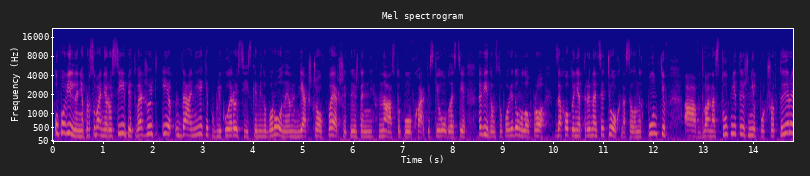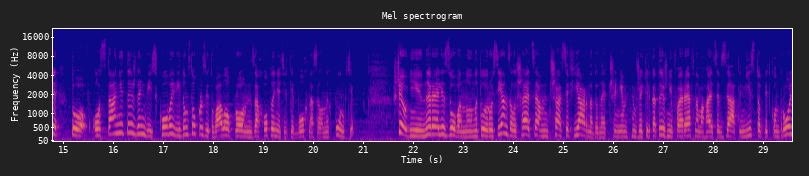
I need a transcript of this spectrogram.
Уповільнення просування Росії підтверджують і дані, які публікує російське міноборони. Якщо в перший тиждень наступу в Харківській області відомство повідомило про захоплення 13 населених пунктів, а в два наступні тижні по 4, то в останній тиждень військове відомство прозвітувало про захоплення тільки двох населених пунктів. Ще однією нереалізованою метою росіян залишається часів яр на Донеччині. Вже кілька тижнів РФ намагається взяти місто під контроль,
